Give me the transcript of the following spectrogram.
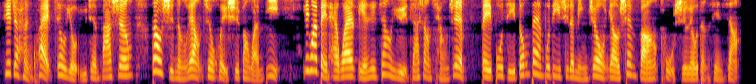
接着很快就有余震发生，到时能量就会释放完毕。另外，北台湾连日降雨加上强震，北部及东半部地区的民众要慎防土石流等现象。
